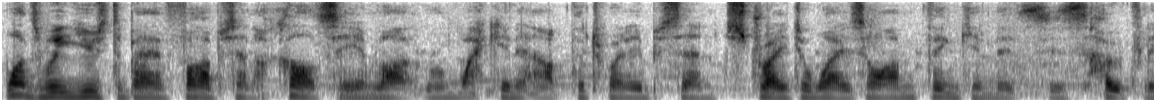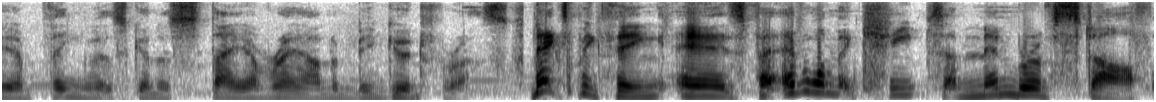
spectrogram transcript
once we're used to paying 5%, I can't see him like whacking it up to 20% straight away. So I'm thinking this is hopefully a thing that's going to stay around and be good for us. Next big thing is for everyone that keeps a member of staff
